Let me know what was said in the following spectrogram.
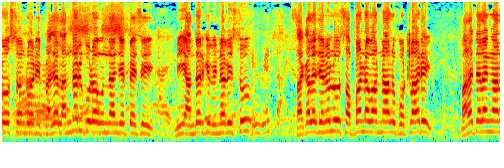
రాష్ట్రంలోని ప్రజలందరూ కూడా ఉందని చెప్పేసి మీ అందరికీ విన్నవిస్తూ సకల జనులు సబ్బండ వర్ణాలు కొట్లాడి మన తెలంగాణ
